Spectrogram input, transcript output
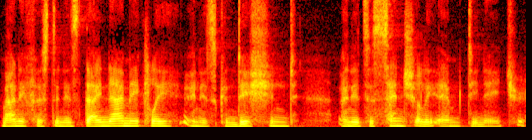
manifest in its dynamically, in its conditioned, and its essentially empty nature.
